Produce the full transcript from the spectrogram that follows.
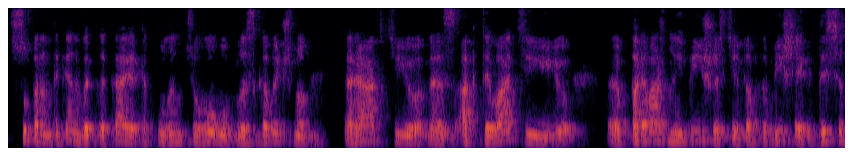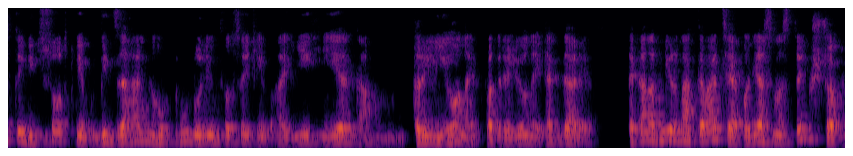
суперантиген викликає таку ланцюгову блискавичну реакцію е, з активацією е, переважної більшості, тобто більше як 10% від загального пулу лімфоцитів, а їх є там трильйони, квадрильйони і так далі. Така надмірна активація пов'язана з тим, що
